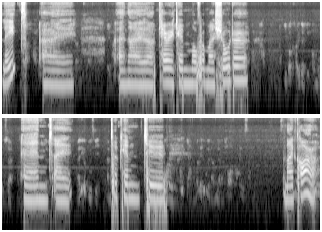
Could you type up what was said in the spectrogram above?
late. I and I uh, carried him over my shoulder, and I took him to my car,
